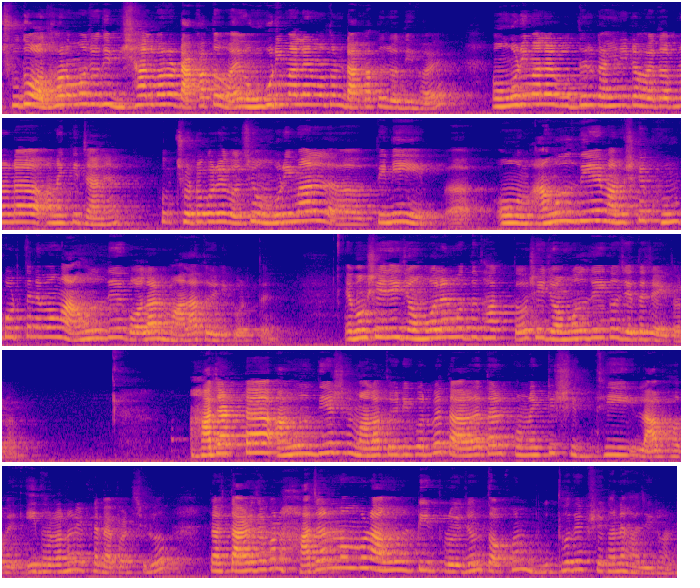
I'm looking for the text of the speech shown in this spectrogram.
শুধু অধর্ম যদি বিশাল বড় ডাকাতো হয়, অঙ্গুরিমালের মতন ডাকাতো যদি হয়, অঙ্গুরিমালার বুদ্ধের কাহিনীটা হয়তো আপনারা অনেকে জানেন। খুব ছোট করে বলছি, অঙ্গুরিমাল তিনি আঙুল দিয়ে মানুষকে খুন করতেন এবং আঙুল দিয়ে গলার মালা তৈরি করতেন। এবং সেই যেই জঙ্গলের মধ্যে থাকতো, সেই জঙ্গল দিয়ে কেউ যেতে চাইতো না। হাজারটা আঙুল দিয়ে সে মালা তৈরি করবে, তাহলে তার কোনো একটি সিদ্ধি লাভ হবে। এই ধরনের একটা ব্যাপার ছিল। তা, তার যখন হাজার নম্বর আঙুলটির প্রয়োজন, তখন বুদ্ধদেব সেখানে হাজির হন।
